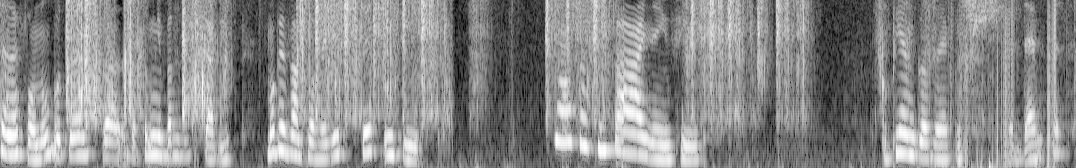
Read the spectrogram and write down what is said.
telefonu, bo to, jest, bo to mnie bardzo ciekawi. Mogę wam powiedzieć, to jest Infinix. No, całkiem fajny Infinix. Kupiłem go za jakoś 700.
